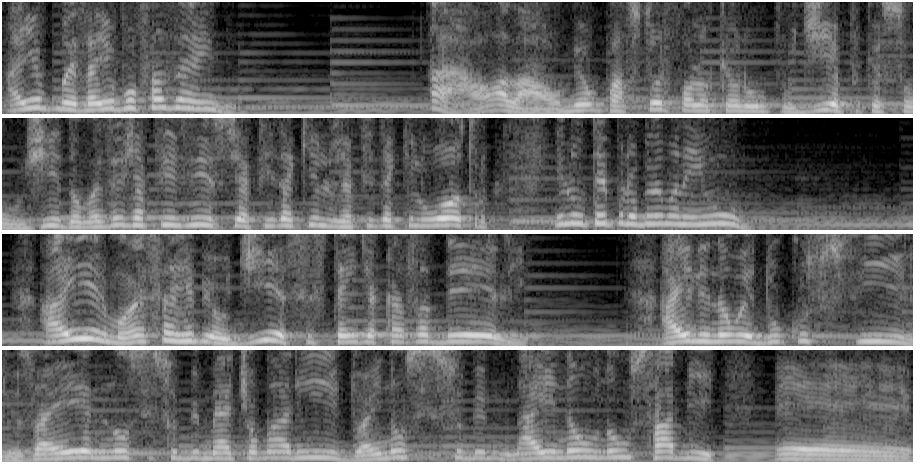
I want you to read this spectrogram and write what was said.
Aí, mas aí eu vou fazendo. Ah, olha lá, o meu pastor falou que eu não podia porque eu sou ungido, mas eu já fiz isso, já fiz aquilo, já fiz aquilo outro, e não tem problema nenhum. Aí, irmão, essa rebeldia se estende à casa dele. Aí ele não educa os filhos, aí ele não se submete ao marido, aí não se sub... aí não, não sabe é,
